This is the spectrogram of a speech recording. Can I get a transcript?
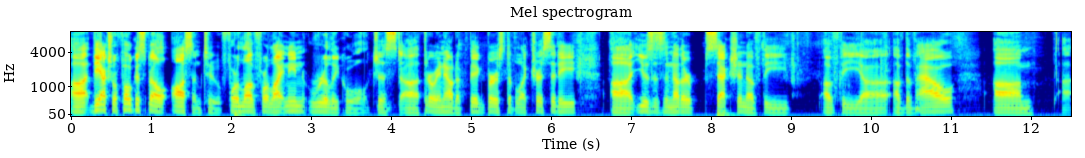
Uh, the actual focus spell, awesome too. For love, for lightning, really cool. Just uh, throwing out a big burst of electricity. Uh, uses another section of the of the uh, of the vow. Um, uh,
